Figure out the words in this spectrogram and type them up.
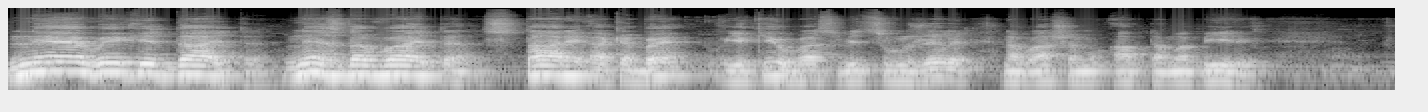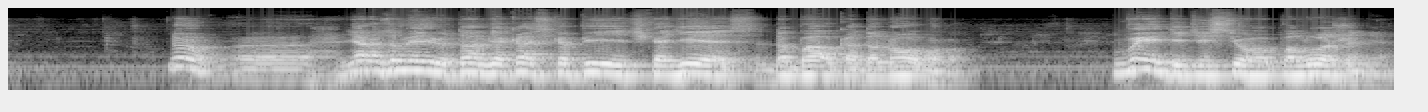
Не викидайте, не здавайте старі АКБ, які у вас відслужили на вашому автомобілі. Ну, е, я розумію, там якась копієчка є, добавка до нового. Вийдіть із цього положення,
